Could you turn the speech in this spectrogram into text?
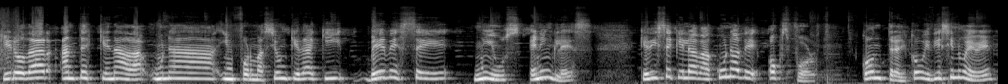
quiero dar antes que nada una información que da aquí BBC News en inglés, que dice que la vacuna de Oxford contra el COVID-19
